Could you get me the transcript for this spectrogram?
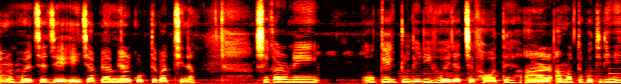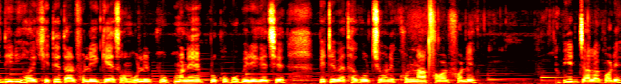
এমন হয়েছে যে এই চাপে আমি আর করতে পারছি না। সে কারণেই ওকে একটু দেরি হয়ে যাচ্ছে খাওয়াতে। আর আমার তো প্রতিদিনই দেরি হয় খেতে, তার ফলে গ্যাস, অম্বলের মানে প্রকোপও বেড়ে গেছে। পেটে ব্যথা করছে অনেকক্ষণ না খাওয়ার ফলে। পেট জ্বালা করে।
